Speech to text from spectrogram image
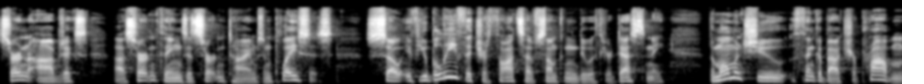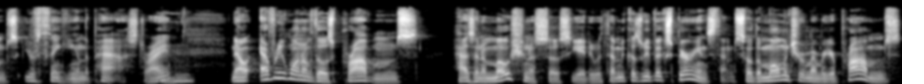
certain objects, uh, certain things at certain times and places. So if you believe that your thoughts have something to do with your destiny, the moment you think about your problems, you're thinking in the past, right? Mm-hmm. Now, every one of those problems has an emotion associated with them because we've experienced them. So the moment you remember your problems,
